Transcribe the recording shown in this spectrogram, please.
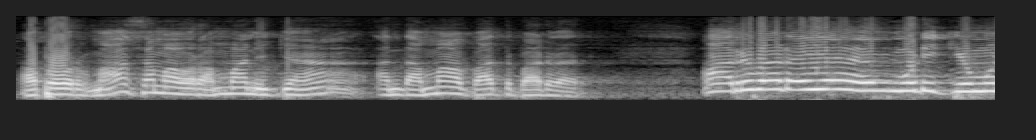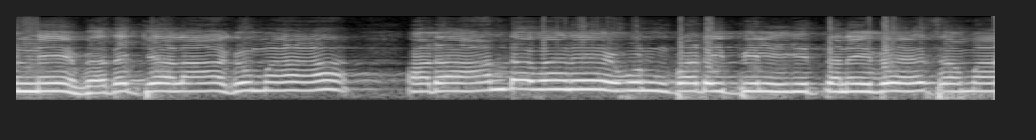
அப்போ ஒரு மாசமா ஒரு அம்மா நிற்கும் அந்த அம்மாவை பார்த்து பாடுவார். அறுவடைய முடிக்கும் முன்னே விதைக்கலாகுமா? அட ஆண்டவனே உன் படைப்பில் இத்தனை வேஷமா?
